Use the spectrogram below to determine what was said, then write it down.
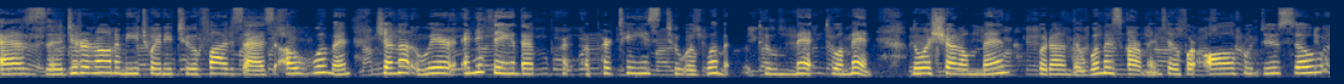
As uh, Deuteronomy 22 5 says, a woman shall not wear anything that per- pertains to a woman, to, man, to a man, nor shall a man put on the woman's garment, for all who do so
